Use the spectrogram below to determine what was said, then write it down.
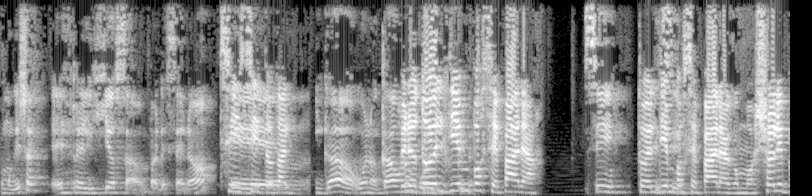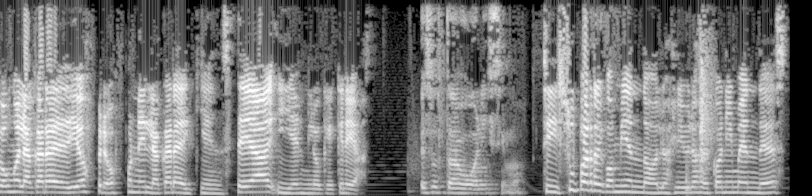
como que ella es religiosa, me parece, ¿no? Eh, Sí, sí, total. Y cada, bueno, cada uno Pero todo puede- el tiempo se para, Sí. todo el sí, tiempo sí. se para, como yo le pongo la cara de Dios, pero vos pones la cara de quien sea y en lo que creas. Eso está buenísimo. Sí, súper recomiendo los libros de Connie Méndez.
